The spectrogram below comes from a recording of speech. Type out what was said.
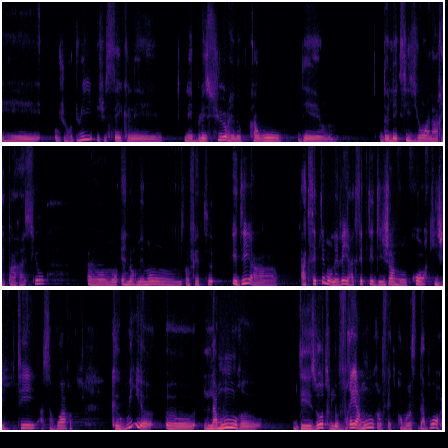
Et aujourd'hui, je sais que les, les blessures et le chaos des de l'excision à la réparation euh, m'ont énormément, en fait, aidé à accepter mon éveil, à accepter déjà mon corps qui j'étais, à savoir que oui, euh, euh, l'amour des autres, le vrai amour, en fait, commence d'abord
